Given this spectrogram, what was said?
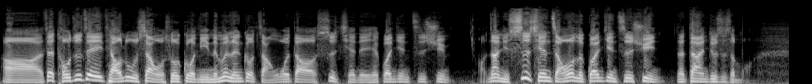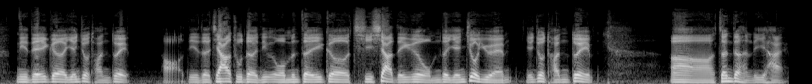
啊，在投资这一条路上，我说过，你能不能够掌握到事前的一些关键资讯啊？那你事前掌握的关键资讯，那当然就是什么？你的一个研究团队。啊，你的家族的你，我们的一个旗下的一个我们的研究员、研究团队啊，真的很厉害，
